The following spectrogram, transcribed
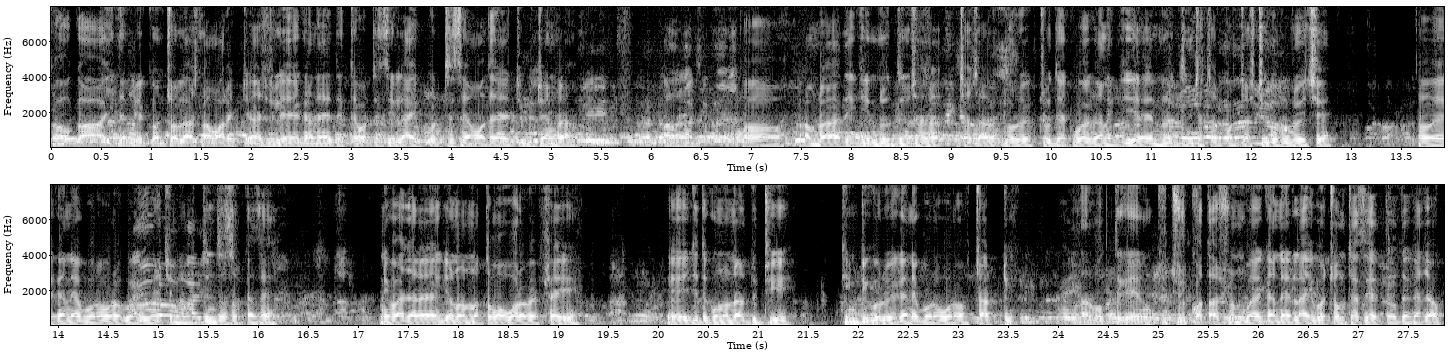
তো গাইজ আমি এখন চলে আসলাম আরেকটি আসলে এখানে দেখতে পারতেছি লাইভ করতেছে আমাদের টিভি ট্যাংরা তো আমরা দেখি নুরুদ্দিন চাচা, চাচার গরু একটু দেখব। এখানে গিয়ে নুরুদ্দিন চাচার পঞ্চাশটি গরু রয়েছে। তো এখানে বড় বড় গরু রয়েছে নুরুদ্দিন চাচার কাছে। উনি বাজারের একজন অন্যতম বড় ব্যবসায়ী। এই যে দেখুন, ওনার দুটি, তিনটি গরু এখানে বড় বড়, চারটি। ওনার মুখ থেকে এখন কিছু কথা শুনব। এখানে লাইভও চলতেছে, তো দেখা যাক।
